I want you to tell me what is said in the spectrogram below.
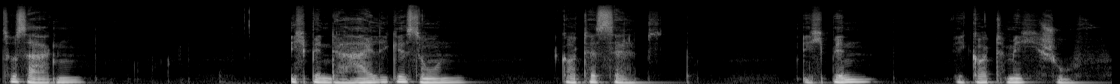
zu sagen, ich bin der heilige Sohn Gottes selbst. Ich bin, wie Gott mich schuf.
